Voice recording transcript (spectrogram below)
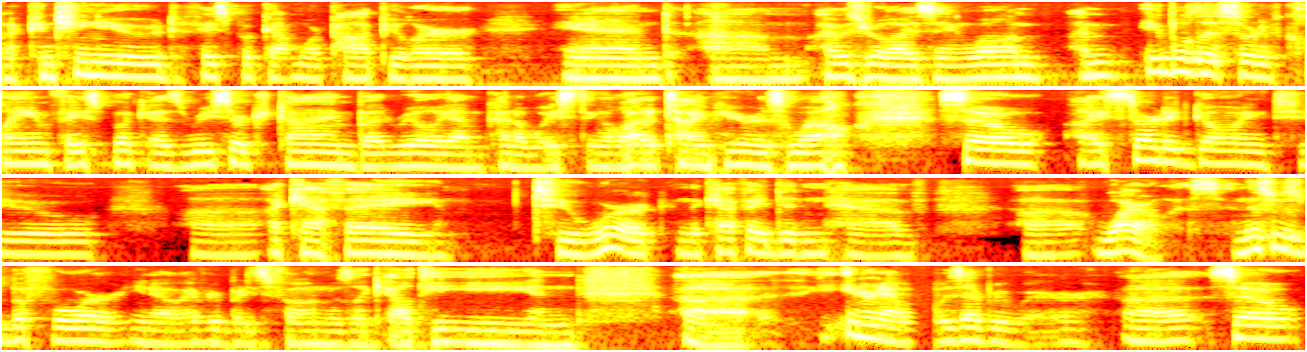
uh, continued, Facebook got more popular, and um, I was realizing, well, I'm I'm able to sort of claim Facebook as research time, but really I'm kind of wasting a lot of time here as well. So I started going to uh, a cafe to work, and the cafe didn't have uh, wireless. And this was before you know everybody's phone was like LTE and uh, internet was everywhere. Uh, so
